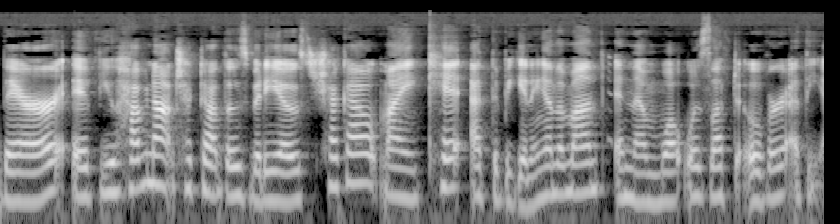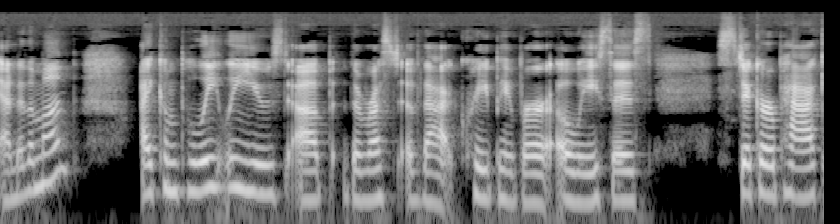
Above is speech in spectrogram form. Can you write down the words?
there. If you have not checked out those videos, check out my kit at the beginning of the month and then what was left over at the end of the month. I completely used up the rest of that Crate Paper Oasis sticker pack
